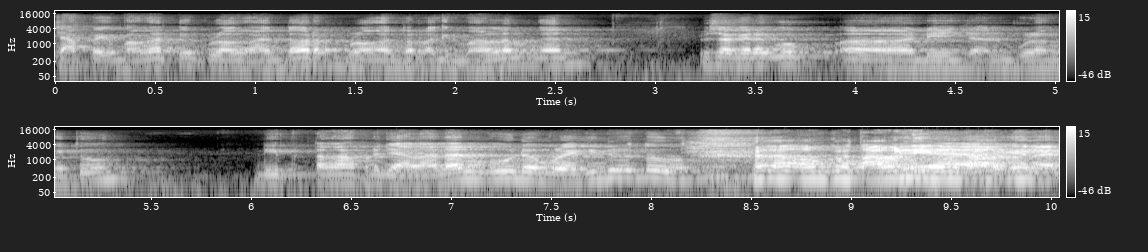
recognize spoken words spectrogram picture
capek banget nih pulang kantor, pulang kantor lagi malam kan. Terus akhirnya gue di jalan pulang itu di tengah perjalanan gue udah mulai tidur tuh. oh, gua tahu nih, gua tahu nih.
